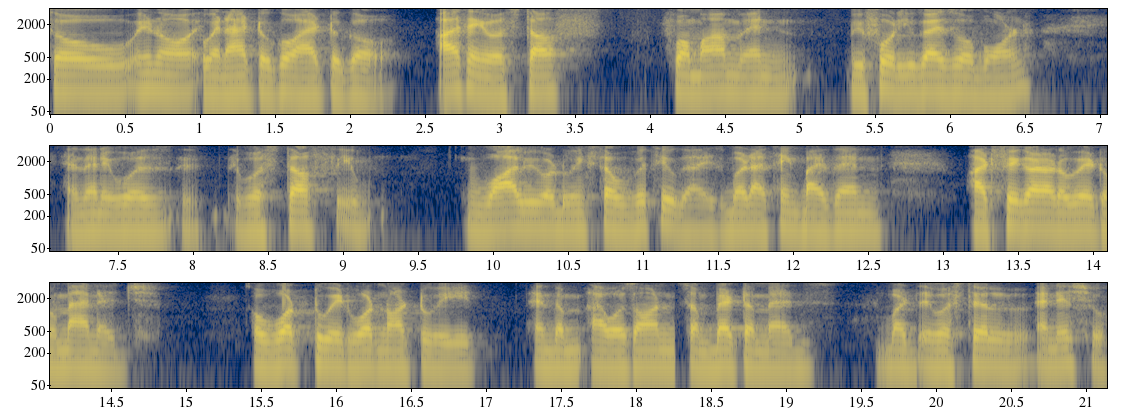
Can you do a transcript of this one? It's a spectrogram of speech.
So, you know, when I had to go, I had to go. I think it was tough for mom when before you guys were born, and then it was it was tough while we were doing stuff with you guys. But I think by then I'd figured out a way to manage or what to eat, what not to eat. And the, I was on some better meds, but it was still an issue.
